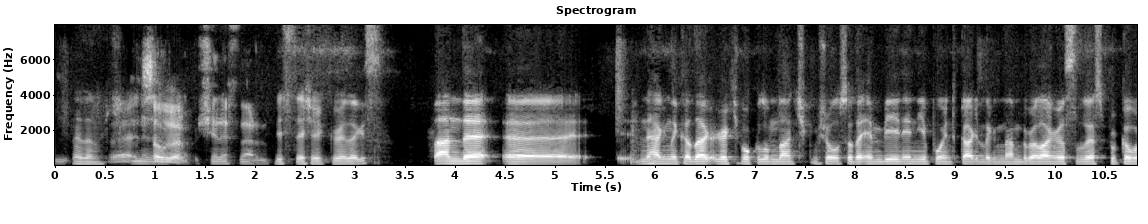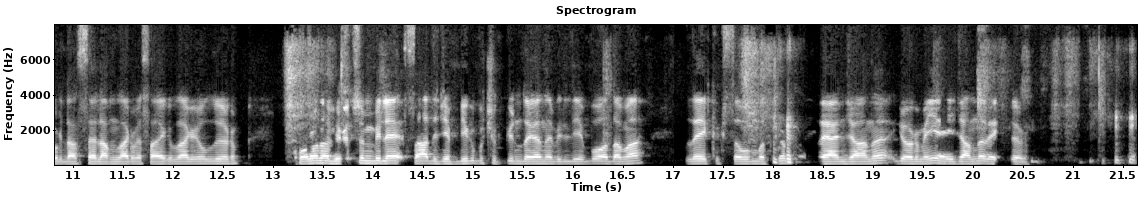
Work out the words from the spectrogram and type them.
Ne demek? Ve Ne salıyorum. demek, Şeref verdin. Biz teşekkür ederiz. Ben de eee her ne kadar rakip okulumdan çıkmış olsa da NBA'nin en iyi point guardlarından biri olan Russell Westbrook'a buradan selamlar ve saygılar yolluyorum. Koronavirüsün bile sadece bir buçuk gün dayanabildiği bu adama Lakers savunmasının dayanacağını görmeyi heyecanla bekliyorum.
